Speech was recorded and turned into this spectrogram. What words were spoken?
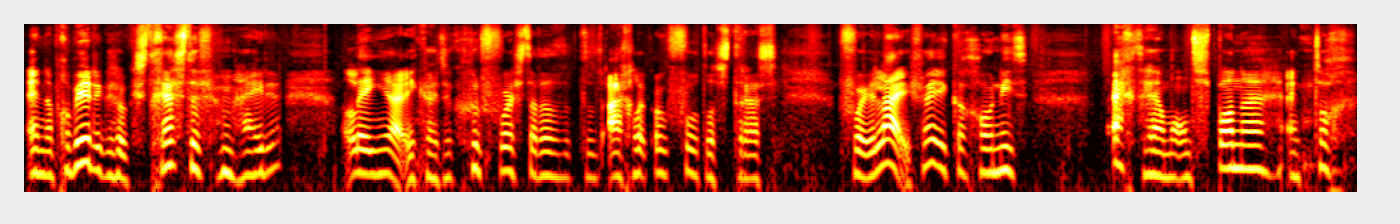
En dan probeerde ik dus ook stress te vermijden. Alleen ja, ik kan je natuurlijk goed voorstellen dat het eigenlijk ook voelt als stress voor je lijf. Hè? Je kan gewoon niet echt helemaal ontspannen en toch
